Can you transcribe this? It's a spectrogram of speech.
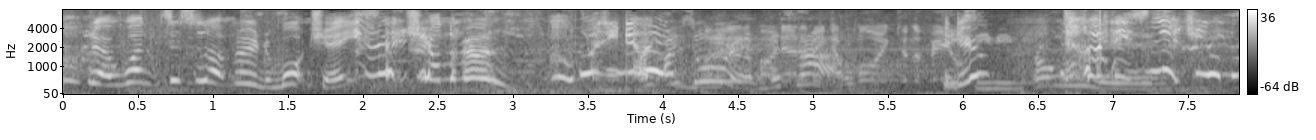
What the hell? No, once this is uploaded, watch it. He's literally on the move. What is he doing? I saw him Find just now. deploying to the Did you? see me He's literally on the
